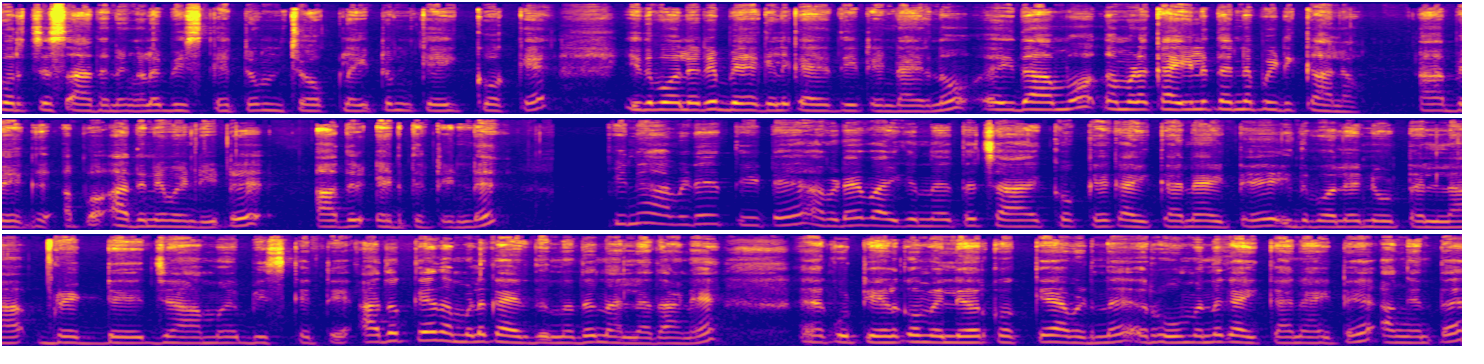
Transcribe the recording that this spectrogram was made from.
കുറച്ച് സാധനങ്ങൾ ബിസ്ക്കറ്റും ചോക്ലേറ്റും കേക്കും ഒക്കെ ഇതുപോലൊരു ബാഗിൽ കരുതിയിട്ടുണ്ടായിരുന്നു. ഇതാകുമ്പോൾ നമ്മുടെ കയ്യിൽ തന്നെ പിടിക്കാമല്ലോ ആ ബാഗ് അപ്പോൾ അതിന് വേണ്ടിയിട്ട് അത് എടുത്തിട്ടുണ്ട്. പിന്നെ അവിടെ എത്തിയിട്ട് അവിടെ വൈകുന്നേരത്തെ ചായക്കൊക്കെ കഴിക്കാനായിട്ട് ഇതുപോലെ ന്യൂട്ടല്ല ബ്രെഡ് ജാം ബിസ്ക്കറ്റ് അതൊക്കെ നമ്മൾ കരുതുന്നത് നല്ലതാണ്. കുട്ടികൾക്കും വലിയവർക്കൊക്കെ അവിടുന്ന് റൂമിൽ നിന്ന് കഴിക്കാനായിട്ട് അങ്ങനത്തെ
